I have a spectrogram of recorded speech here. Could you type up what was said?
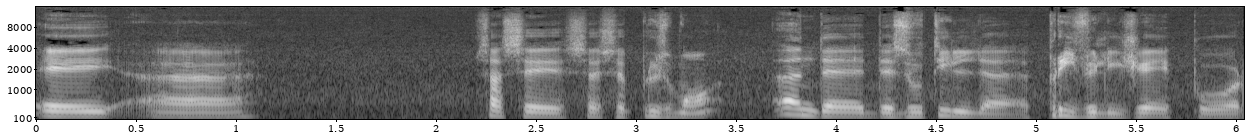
Et euh, ça, c'est plus ou moins un des, des outils euh, privilégiés pour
